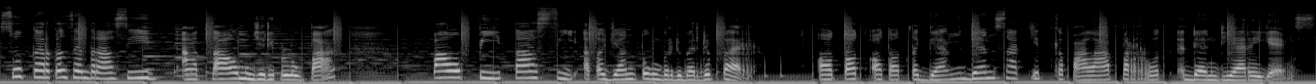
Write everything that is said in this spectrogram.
sukar konsentrasi atau menjadi pelupa, palpitasi atau jantung berdebar-debar, otot-otot tegang dan sakit kepala, perut, dan diare gengs.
